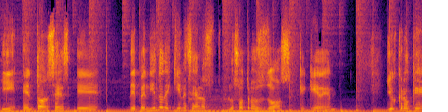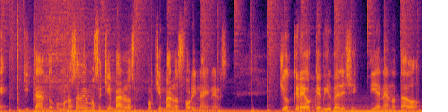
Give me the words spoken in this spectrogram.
Y entonces, eh, dependiendo de quiénes sean los, los otros dos que queden, yo creo que quitando, como no sabemos a quién van los, por quién van los 49ers, yo creo que Bill Belichick tiene anotado,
